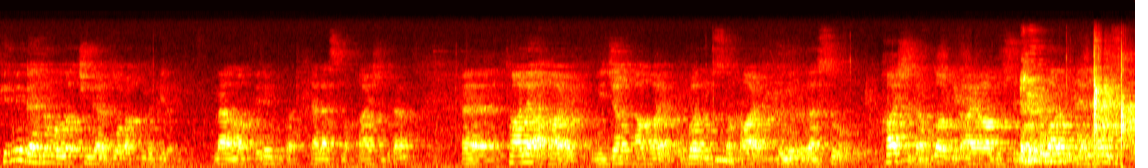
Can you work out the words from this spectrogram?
Filmin qəhrəmanları kimlərdir? Onlar haqqında bir məlumat verin, tələsmə xahiş edirəm. E, Talih Ağayev, Nicat Ağayev, Uğar Mustafayev, Gönül Rəsul. Xahiş edirəm, bunlar bir ayağa dursunlar. Bunların bir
